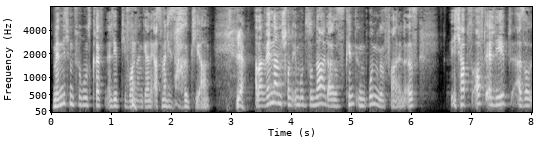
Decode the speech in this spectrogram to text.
männlichen Führungskräften erlebt, die wollen dann gerne erstmal die Sache klären. Ja. Aber wenn dann schon emotional das Kind in den Brunnen gefallen ist, ich habe es oft erlebt, also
